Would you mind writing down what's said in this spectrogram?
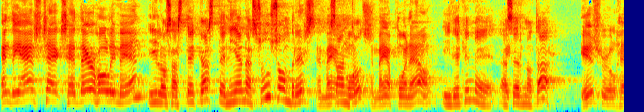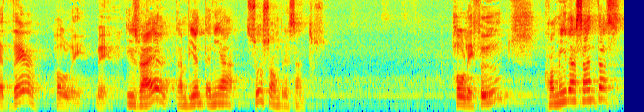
And the Aztecs had their holy men. Y los aztecas tenían a sus hombres And may, I point, santos. and may I point out, Y déjenme hacer notar, Israel had their holy men. Israel también tenía sus hombres santos. Holy foods, Comidas santas,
